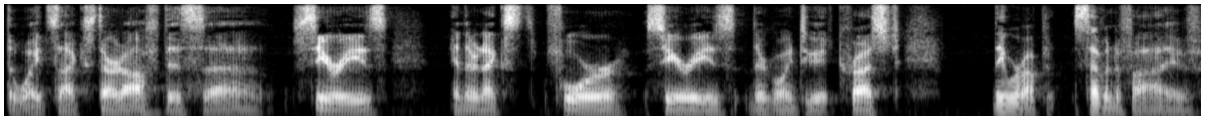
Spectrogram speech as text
the White Sox start off this uh, series. In their next four series, they're going to get crushed. They were up seven to five.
